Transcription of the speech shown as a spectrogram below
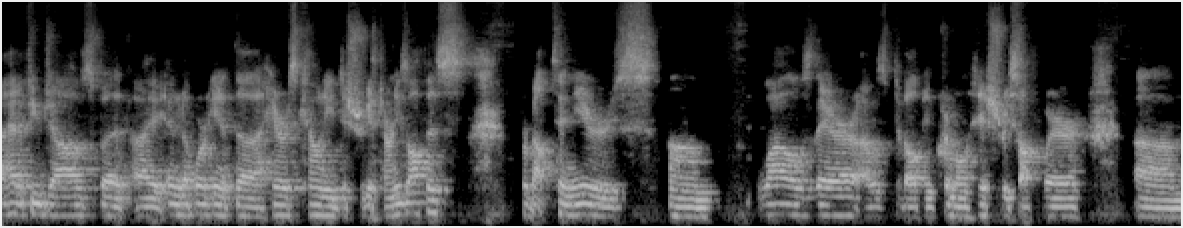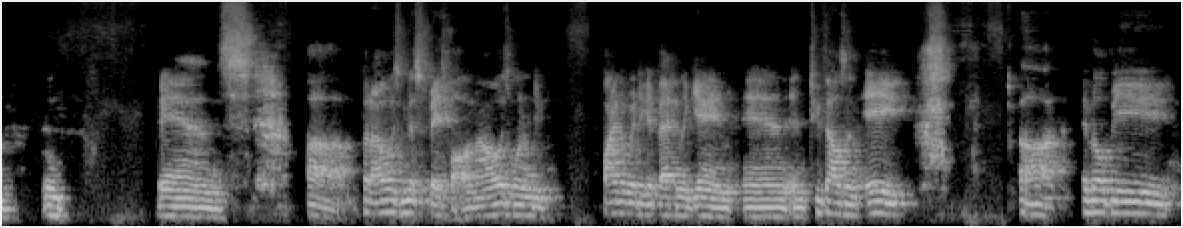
I had a few jobs, but I ended up working at the Harris County District Attorney's Office for about 10 years. Um, while I was there, I was developing criminal history software. Um, and uh, but I always missed baseball, and I always wanted to find a way to get back in the game. And in 2008, uh, MLB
